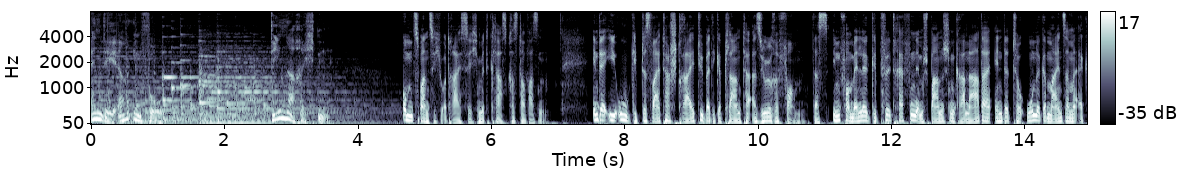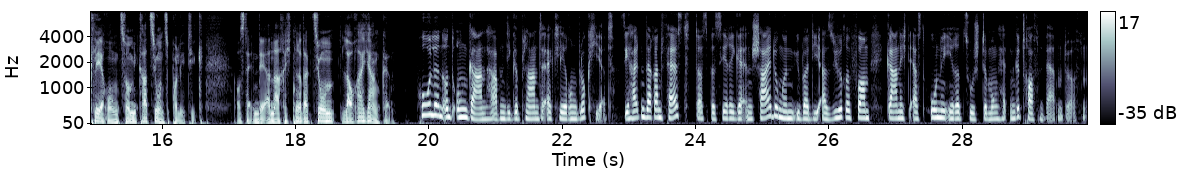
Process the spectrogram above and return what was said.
NDR Info. Die Nachrichten. Um 20.30 Uhr mit Klaas Christoffersen. In der EU gibt es weiter Streit über die geplante Asylreform. Das informelle Gipfeltreffen im spanischen Granada endete ohne gemeinsame Erklärung zur Migrationspolitik. Aus der NDR Nachrichtenredaktion Laura Janke. Polen und Ungarn haben die geplante Erklärung blockiert. Sie halten daran fest, dass bisherige Entscheidungen über die Asylreform gar nicht erst ohne ihre Zustimmung hätten getroffen werden dürfen.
